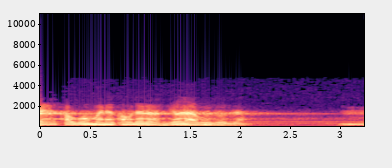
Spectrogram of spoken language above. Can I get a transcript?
တဲ့ခေါက်ကုန်းမနဲ့ခေါက်လဲတော့ပြောတာဘူးဆိုတာอืม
